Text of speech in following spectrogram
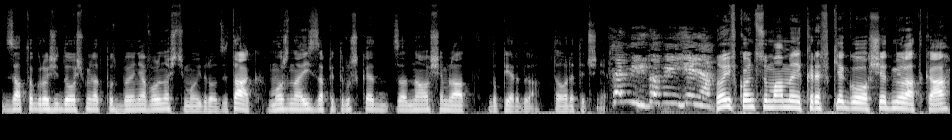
za to grozi do 8 lat pozbawienia wolności, moi drodzy. Tak, można iść za pietruszkę za, na 8 lat do pierdla, teoretycznie. No i w końcu mamy krewkiego siedmiolatka,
